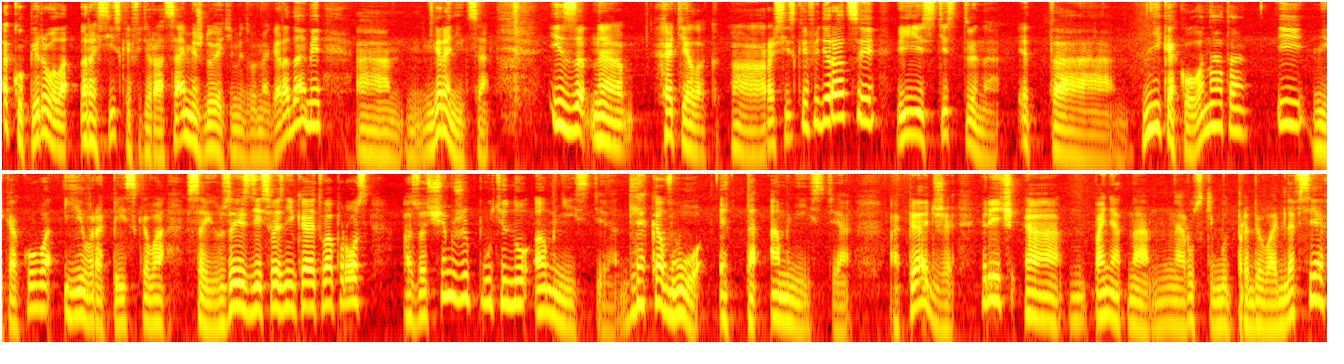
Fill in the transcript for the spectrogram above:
оккупировала Российская Федерация. А между этими двумя городами а, граница. Из а, хотелок а, Российской Федерации, естественно, это никакого НАТО, и никакого Европейского Союза. И здесь возникает вопрос, а зачем же Путину амнистия? Для кого это амнистия? Опять же, речь, а, понятно, русские будут пробивать для всех,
